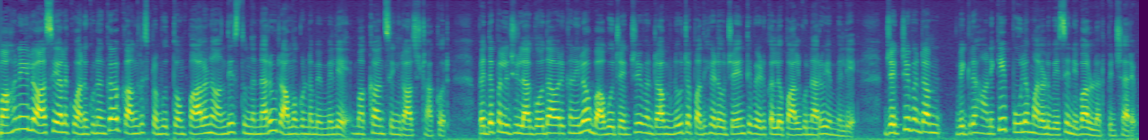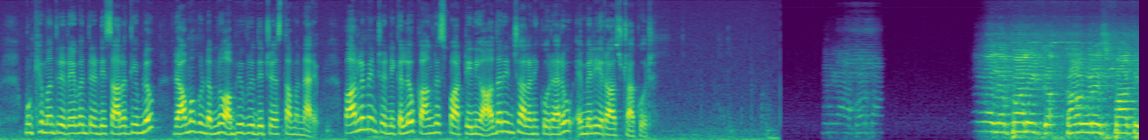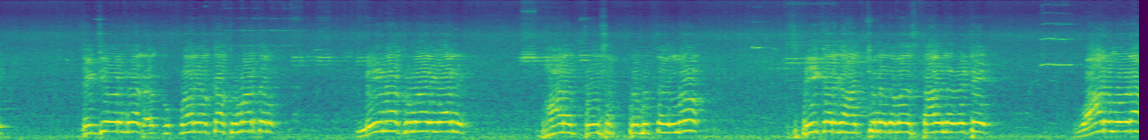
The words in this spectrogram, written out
మహనీయుల ఆశయాలకు అనుగుణంగా కాంగ్రెస్ ప్రభుత్వం పాలన అందిస్తుందన్నారు రామగుండం ఎమ్మెల్యే మక్కాన్ సింగ్ రాజ్ ఠాకూర్. పెద్దపల్లి జిల్లా గోదావరిఖనిలో బాబు జగ్జీవన్ రామ్ నూట పదిహేడవ జయంతి వేడుకల్లో పాల్గొన్నారు ఎమ్మెల్యే. జగ్జీవన్ రామ్ విగ్రహానికి పూలమాలలు వేసి నివాళులర్పించారు. ముఖ్యమంత్రి రేవంత్ రెడ్డి సారథ్యంలో రామగుండంను అభివృద్ధి చేస్తామన్నారు. పార్లమెంట్ ఎన్నికల్లో కాంగ్రెస్ పార్టీని ఆదరించాలని కోరారు ఎమ్మెల్యే రాజ్ ఠాకూర్. కాంగ్రెస్ పార్టీ. జగ్జీవన్ వారి యొక్క కుమార్తెను మీనా కుమారి గారిని భారతదేశ ప్రభుత్వంలో స్పీకర్గా అత్యున్నతమైన స్థాయిలో పెట్టి వారు కూడా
